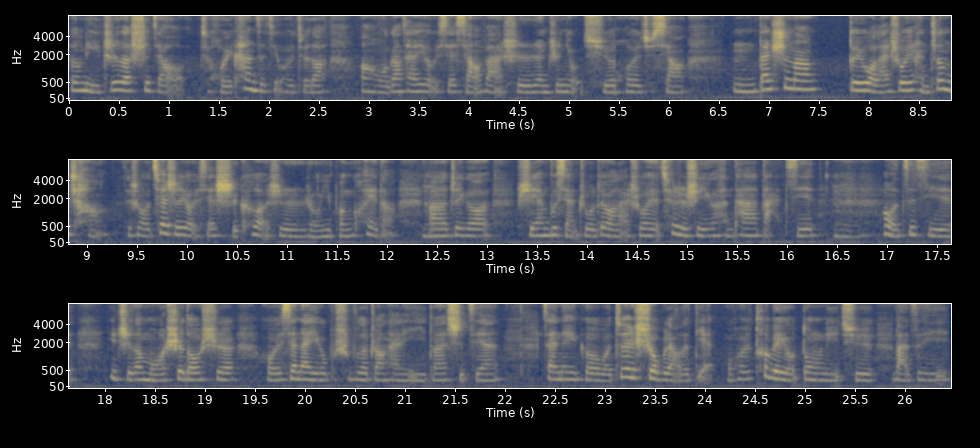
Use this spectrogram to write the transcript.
更理智的视角去回看自己，会觉得，啊，我刚才有一些想法是认知扭曲，我会去想，嗯，但是呢。对于我来说也很正常，就是我确实有一些时刻是容易崩溃的，然后这个实验不显著，对我来说也确实是一个很大的打击。嗯，我自己一直的模式都是，我会陷在一个不舒服的状态里一段时间，在那个我最受不了的点，我会特别有动力去把自己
